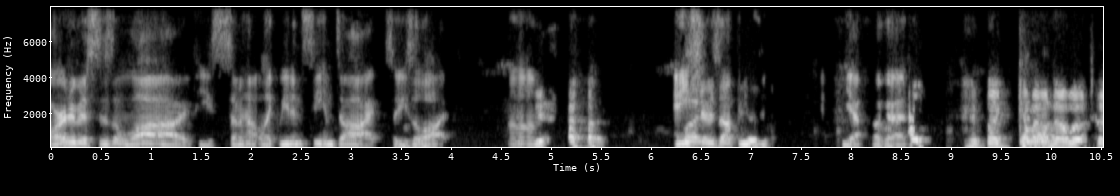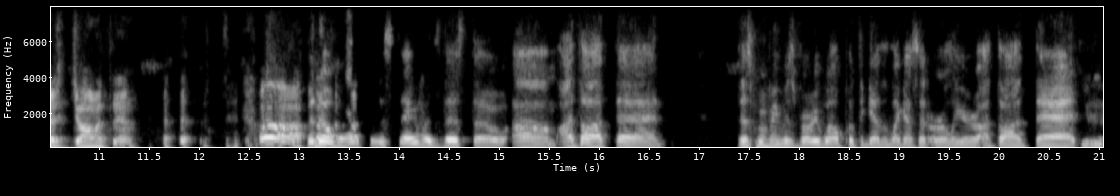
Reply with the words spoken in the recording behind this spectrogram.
Ardeth is alive. He's somehow like we didn't see him die, so he's alive. Um, and he But shows up and he's, yeah. Okay. like come out of nowhere, touch Jonathan. ah! But no, what I was going to say was this though. Um, I thought that this movie was very well put together. Like I said earlier, I thought that Mhm.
